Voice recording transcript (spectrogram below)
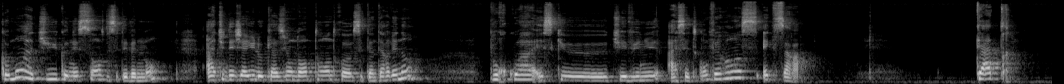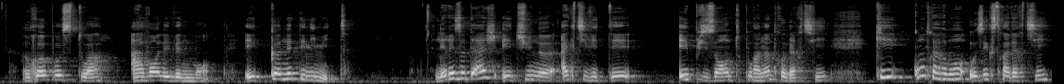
comment as-tu connaissance de cet événement? As-tu déjà eu l'occasion d'entendre cet intervenant? Pourquoi est-ce que tu es venu à cette conférence, etc. 4. Repose-toi avant l'événement et connais tes limites. Les réseautages est une activité épuisante pour un introverti qui, contrairement aux extravertis,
